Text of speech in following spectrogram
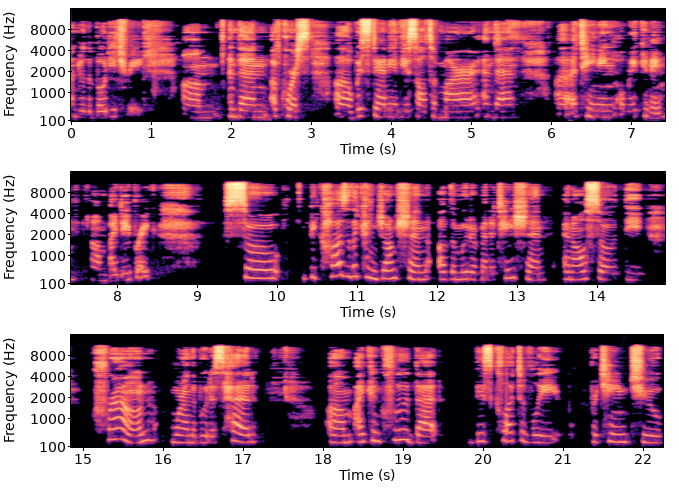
under the Bodhi tree. Um, and then, of course, uh, withstanding the assault of Mara and then uh, attaining awakening um, by daybreak. So, because of the conjunction of the mudra of meditation and also the crown more on the Buddha's head, um, I conclude that these collectively pertain to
